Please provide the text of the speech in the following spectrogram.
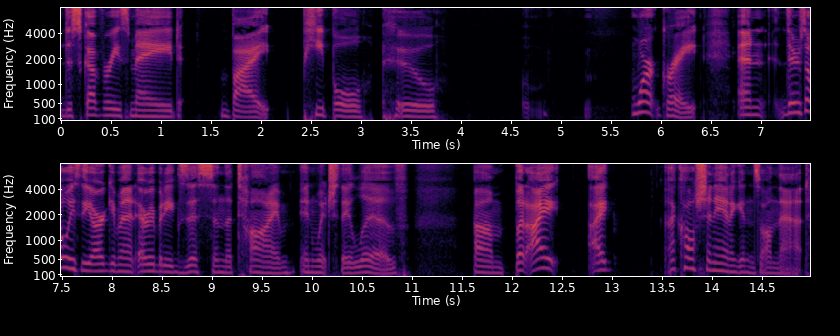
discoveries made by people who weren't great, and there's always the argument everybody exists in the time in which they live. Um, but I I I call shenanigans on that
